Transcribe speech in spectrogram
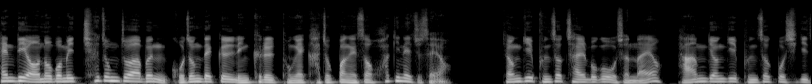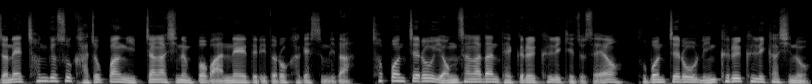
핸디 언어버 및 최종 조합은 고정 댓글 링크를 통해 가족방에서 확인해 주세요. 경기 분석 잘 보고 오셨나요? 다음 경기 분석 보시기 전에 천교수 가족방 입장하시는 법 안내해 드리도록 하겠습니다. 첫 번째로 영상 하단 댓글을 클릭해 주세요. 두 번째로 링크를 클릭하신 후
